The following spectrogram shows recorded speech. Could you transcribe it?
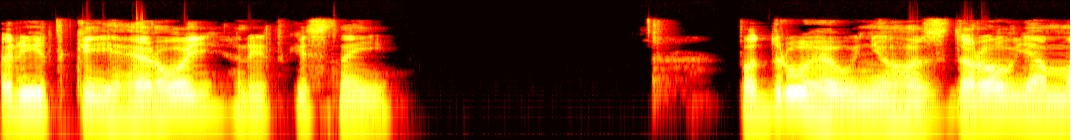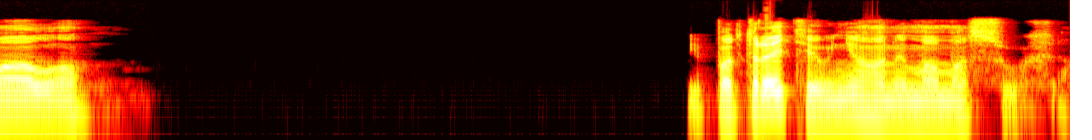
рідкий герой, рідкісний. По-друге, у нього здоров'я мало. І по-третє, у нього нема масухи.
